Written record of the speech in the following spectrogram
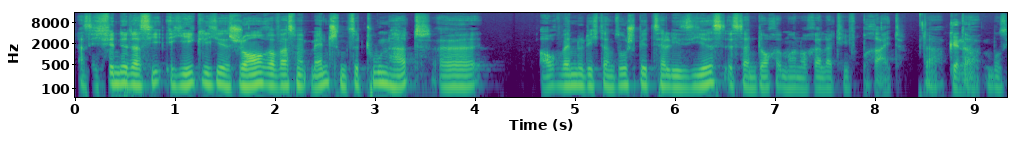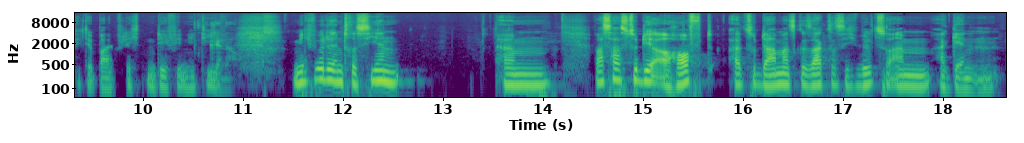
Also ich finde, dass jegliches Genre, was mit Menschen zu tun hat, äh, auch wenn du dich dann so spezialisierst, ist dann doch immer noch relativ breit. Da, genau. da muss ich dir beipflichten, definitiv. Genau. Mich würde interessieren, ähm, was hast du dir erhofft, als du damals gesagt hast, ich will zu einem Agenten?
